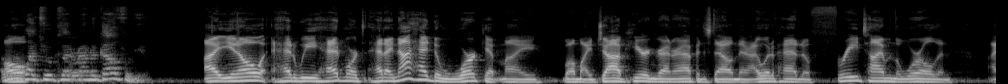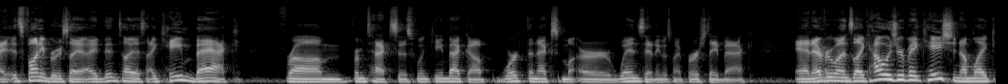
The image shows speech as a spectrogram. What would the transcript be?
I would oh. like to have played around a golf with you. I, you know, had we had more, had I not had to work at my well, my job here in Grand Rapids down there, I would have had a free time in the world. And I, it's funny, Bruce. I, I didn't tell you this. I came back from from Texas, went came back up, worked the next or Wednesday. I think it was my first day back, and everyone's like, "How was your vacation?" I'm like,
